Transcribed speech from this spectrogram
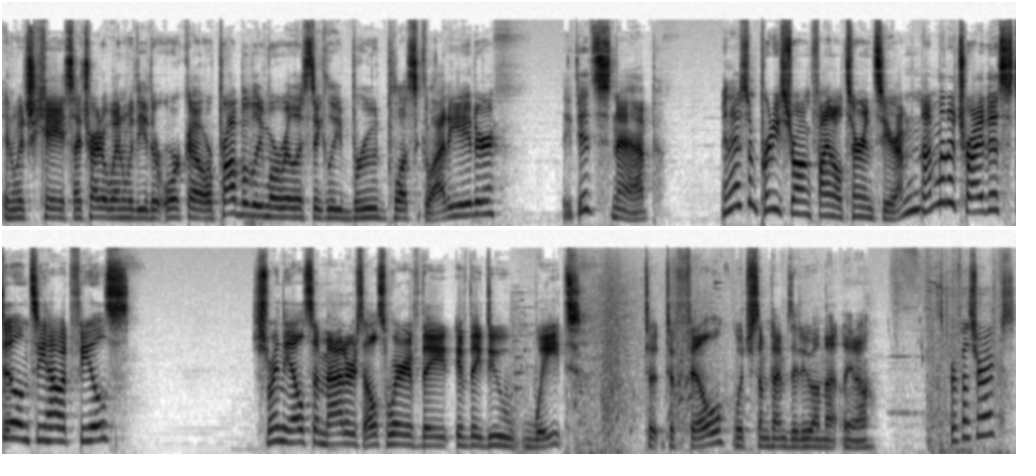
In which case I try to win with either Orka or probably more realistically Brood plus Gladiator. They did snap. And there's some pretty strong final turns here. I'm, I'm going to try this still and see how it feels. Destroying the Elsa matters elsewhere if they if they do wait to, to fill, which sometimes they do on that, you know. Is Professor X?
